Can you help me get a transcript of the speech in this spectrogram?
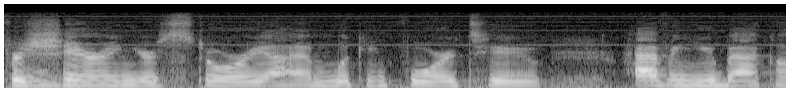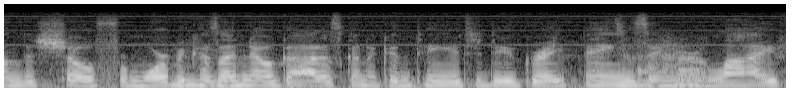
for sharing your story. I am looking forward to having you back on the show for more because I know God is going to continue to do great things in your life.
